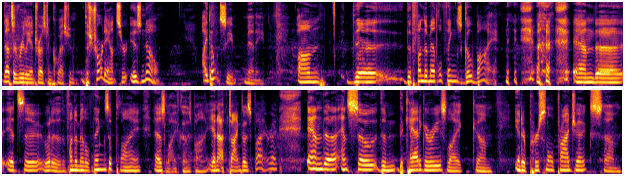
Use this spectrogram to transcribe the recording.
That's a really interesting question. The short answer is no. I don't see many. Um, the the fundamental things go by, and uh, it's uh, what are the fundamental things apply as life goes by. You know, time goes by, right? And uh, and so the the categories like um, interpersonal projects, um,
